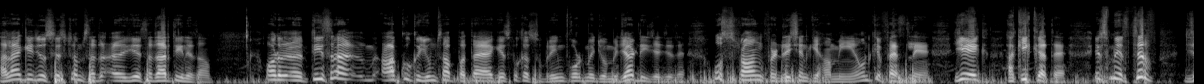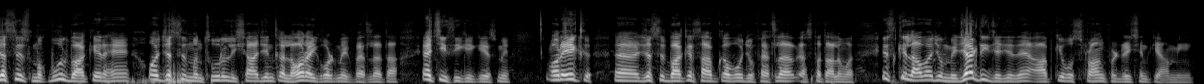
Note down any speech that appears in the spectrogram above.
हालाँकि जो सिस्टम सदा, ये सदारती निज़ाम। और तीसरा आपको क्यूम साहब पता है कि इस वक्त सुप्रीम कोर्ट में जो मेजॉरिटी जजेस हैं वो स्ट्रांग फेडरेशन के हामी हैं उनके फैसले हैं। ये एक हकीकत है। इसमें सिर्फ़ जस्टिस मकबूल बाकर हैं और जस्टिस मंसूर अली शाह, जिनका लाहौर हाई कोर्ट में एक फैसला था एचईसी के केस में। और एक जस्टिस बाकर साहब का वो जो फैसला अस्पतालों पर इसके अलावा जो मेजॉरिटी जजेज हैं आपके वो स्ट्रांग फेडरेशन के हामी हैं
